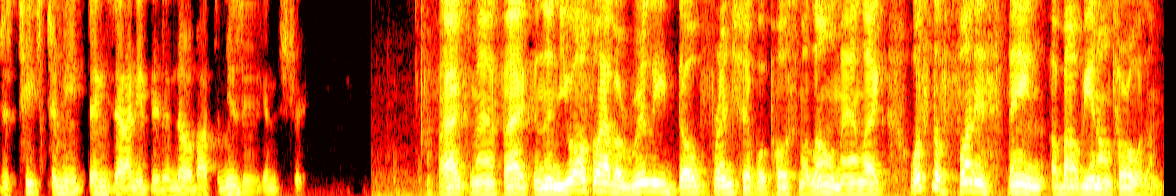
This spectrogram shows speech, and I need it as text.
just teaching me things that I needed to know about the music industry. Facts, man, facts. And then you also have a really dope friendship with Post Malone, man. Like, what's the funnest thing about being on tour with him?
